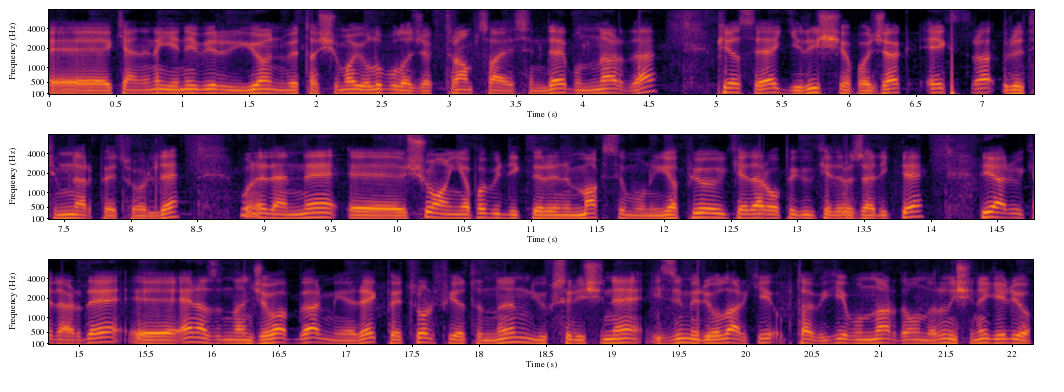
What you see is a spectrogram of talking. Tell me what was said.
e, kendine yeni bir yön ve taşıma yolu bulacak Trump sayesinde. Bunlar da piyasaya giriş yapacak ekstra üretimler petrolde. Bu nedenle e, şu an yapabildiklerinin maksimumunu yapıyor ülkeler, OPEC ülkeler özellikle. Diğer ülkelerde e, en azından cevap vermeyerek petrol fiyatının yükselişine izin veriyorlar ki tabii ki bunlar da onların işine geliyor.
